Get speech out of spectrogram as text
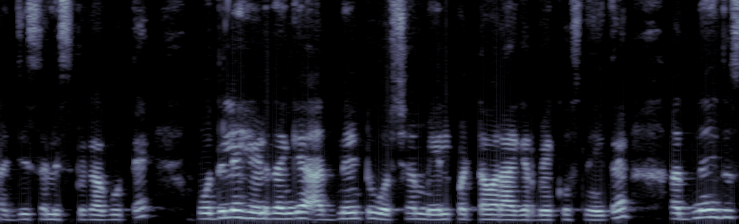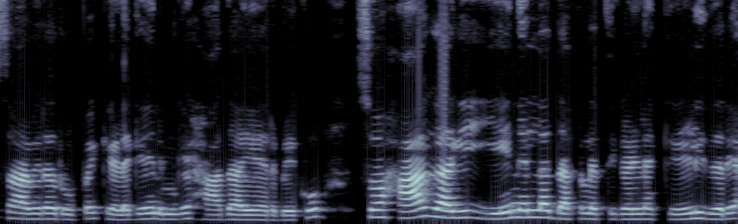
ಅರ್ಜಿ ಸಲ್ಲಿಸಬೇಕಾಗುತ್ತೆ. ಮೊದಲೇ ಹೇಳ್ದಂಗೆ ಹದಿನೆಂಟು ವರ್ಷ ಮೇಲ್ಪಟ್ಟವರಾಗಿರಬೇಕು ಸ್ನೇಹಿತರೆ. ಹದಿನೈದು ಸಾವಿರ ರೂಪಾಯಿ ಕೆಳಗೆ ನಿಮಗೆ ಆದಾಯ ಇರಬೇಕು. ಸೊ ಹಾಗಾಗಿ ಏನೆಲ್ಲ ದಾಖಲಾತಿಗಳನ್ನ ಕೇಳಿದರೆ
